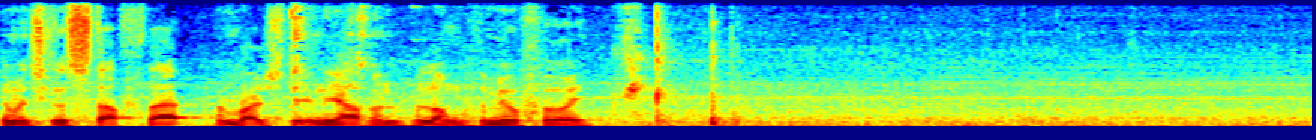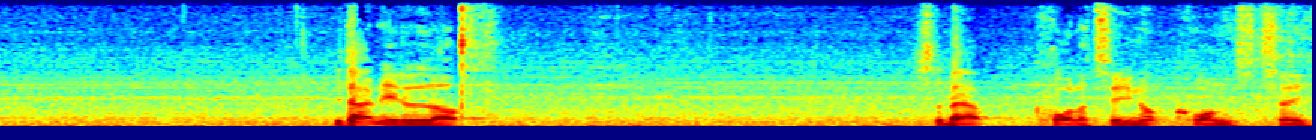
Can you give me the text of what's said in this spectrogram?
then we're just going to stuff that and roast it in the oven along with the mille-feuille. You don't need a lot. It's about quality, not quantity.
